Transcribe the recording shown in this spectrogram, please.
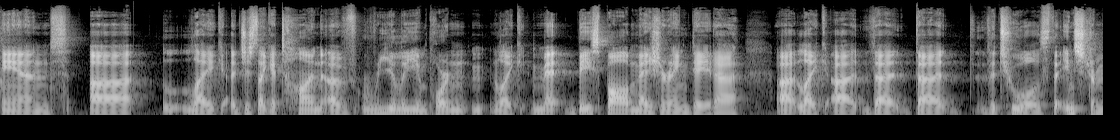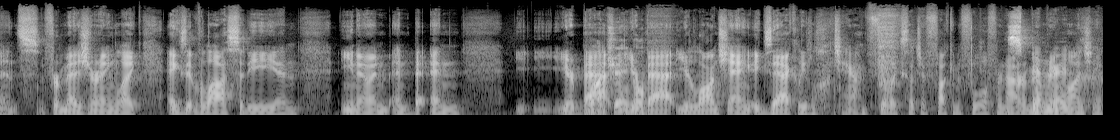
and uh like just like a ton of really important like me- baseball measuring data uh, like uh, the the the tools, the instruments for measuring like exit velocity and you know and and and your bat, Launch your angle. bat, your launch angle, exactly launch angle. I feel like such a fucking fool for not Spin remembering launching.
